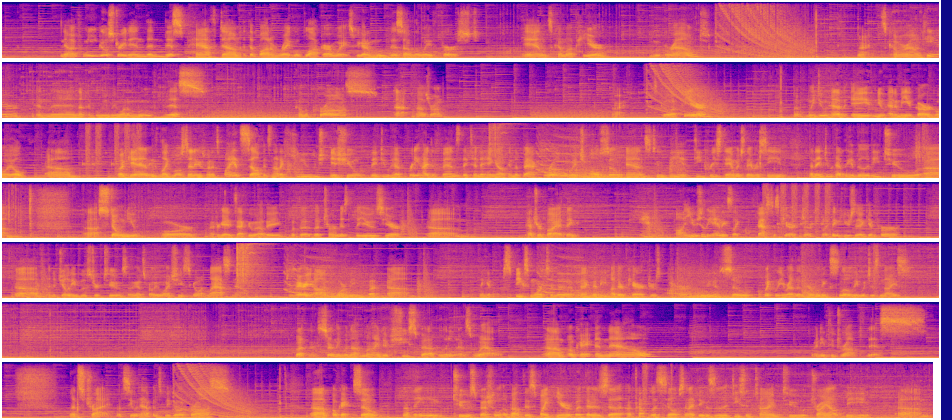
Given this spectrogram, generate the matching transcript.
now if we go straight in, then this path down at the bottom right will block our way. So we got to move this out of the way first. And let's come up here, move around. Alright, let's come around here, and then I believe we want to move this. Come across. Ah, I was wrong. Go up here. We do have a new enemy, a gargoyle. Um, again, like most enemies, when it's by itself, it's not a huge issue. They do have pretty high defense. They tend to hang out in the back row, which also adds to the decreased damage they receive. And they do have the ability to um, uh, stone you, or I forget exactly how they what the, the term is that they use here. Um, petrify, I think. Uh, usually Annie's like my fastest character, but I think usually I give her uh, an agility booster too, so that's probably why she's going last now. Very odd for me, but um, I think it speaks more to the fact that the other characters are moving so quickly rather than her moving slowly, which is nice. but I certainly would not mind if she sped up a little as well. Um, okay, and now I need to drop this. Let's try. Let's see what happens. We go across. Um, okay, so nothing too special about this fight here, but there's a couple of sylphs, and I think this is a decent time to try out the um,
